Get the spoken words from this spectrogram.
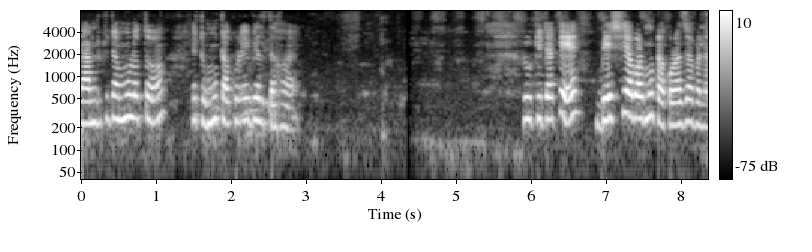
নান রুটিটা মূলত একটু মোটা করেই বেলতে হয়। রুটিটাকে বেশি আবার মোটা করা যাবে না,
